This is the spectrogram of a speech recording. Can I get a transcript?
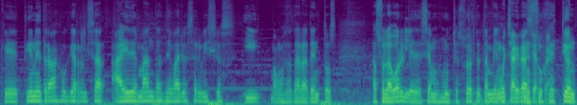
que tiene trabajo que realizar. Hay demandas de varios servicios y vamos a estar atentos a su labor y le deseamos mucha suerte también en su pues. gestión.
